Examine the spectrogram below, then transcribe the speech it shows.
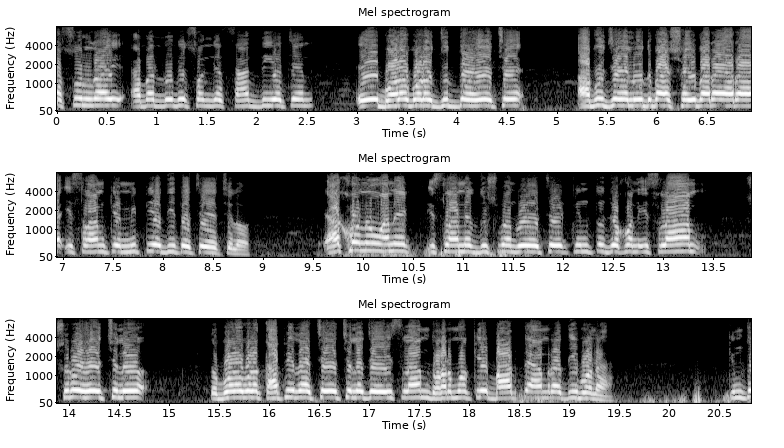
রাসুলরাই আবার নবীর সঙ্গে সাথ দিয়েছেন। এই বড় বড় যুদ্ধ হয়েছে। আবু জেহেল উদ্বা শৈবারায়ারা ইসলামকে মিটিয়ে দিতে চেয়েছিল। এখনও অনেক ইসলামের দুশ্মন রয়েছে, কিন্তু যখন ইসলাম শুরু হয়েছিল, তো বড় বড় কাফিররা চেয়েছিল যে ইসলাম ধর্মকে বাড়তে আমরা দিব না। কিন্তু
